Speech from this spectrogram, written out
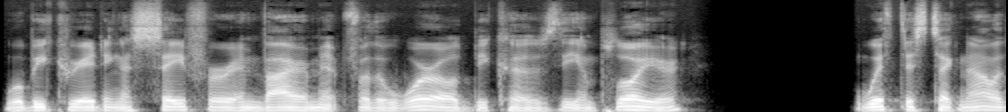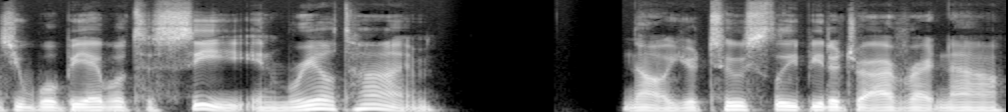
we'll be creating a safer environment for the world because the employer, with this technology, will be able to see in real time no, you're too sleepy to drive right now.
